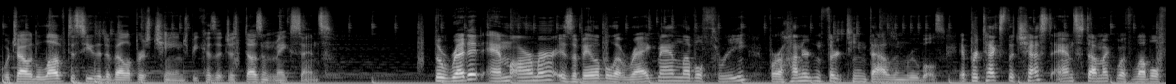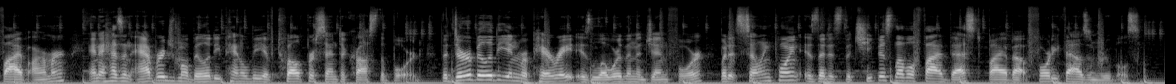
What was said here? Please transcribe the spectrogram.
which I would love to see the developers change because it just doesn't make sense. The Redut M armor is available at Ragman level 3 for 113,000 rubles. It protects the chest and stomach with level 5 armor, and it has an average mobility penalty of 12% across the board. The durability and repair rate is lower than a Gen 4, but its selling point is that it's the cheapest level 5 vest by about 40,000 rubles.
